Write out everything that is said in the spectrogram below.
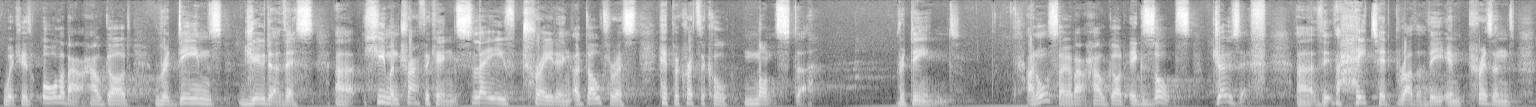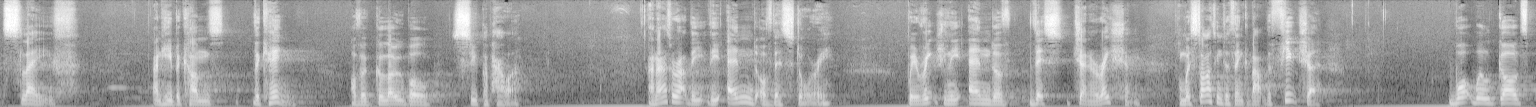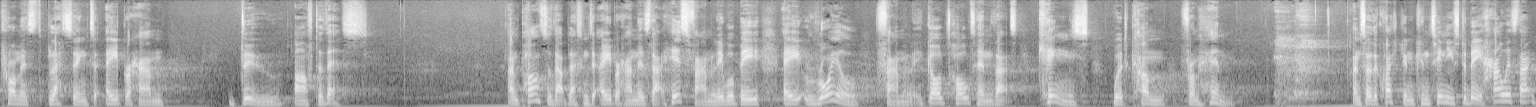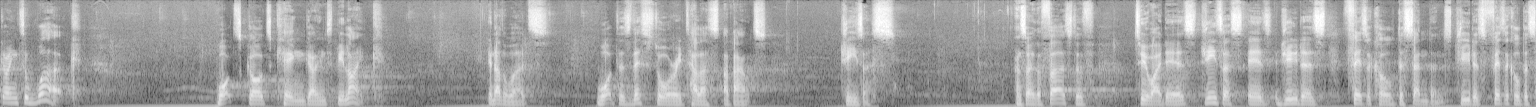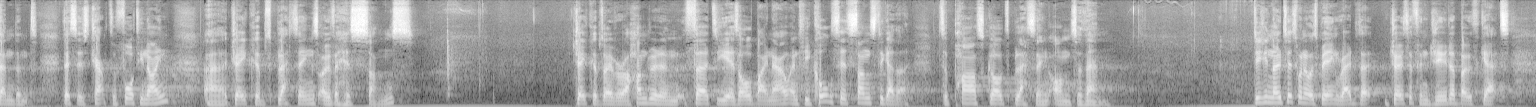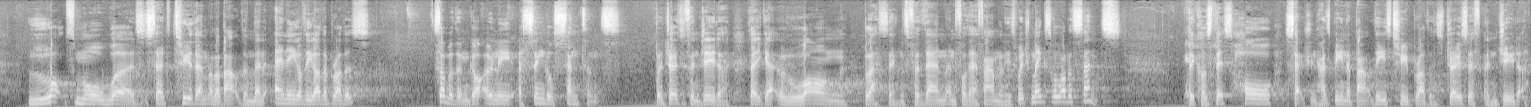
which is all about how God redeems Judah, this uh, human trafficking, slave trading, adulterous, hypocritical monster redeemed. And also about how God exalts Joseph, uh, the, the hated brother, the imprisoned slave. And he becomes the king of a global superpower. And as we're at the, the end of this story, we're reaching the end of this generation, and we're starting to think about the future. What will God's promised blessing to Abraham do after this? And part of that blessing to Abraham is that his family will be a royal family. God told him that kings would come from him. And so the question continues to be how is that going to work? What's God's king going to be like? In other words, what does this story tell us about Jesus? And so the first of two ideas. Jesus is Judah's physical descendant. Judah's physical descendant. This is chapter 49, uh, Jacob's blessings over his sons. Jacob's over 130 years old by now, and he calls his sons together to pass God's blessing on to them. Did you notice when it was being read that Joseph and Judah both get lots more words said to them about them than any of the other brothers? Some of them got only a single sentence. But Joseph and Judah, they get long blessings for them and for their families, which makes a lot of sense because this whole section has been about these two brothers, Joseph and Judah,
